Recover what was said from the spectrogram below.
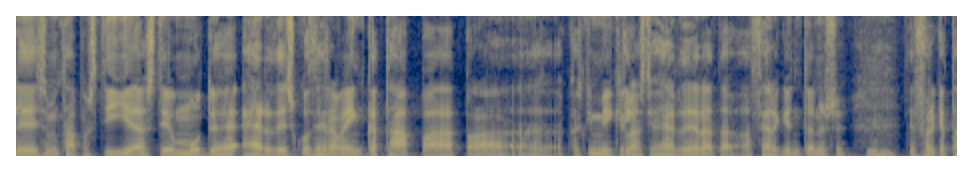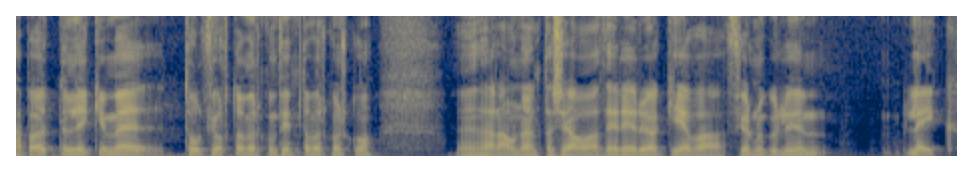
liði sem tapar stíi að stíum móti herði sko, þeir hafa enga tapa það er bara, eh, kannski mikilvægast hjá herði er að það fer ekki undan þessu. Þeir fara ekki að tapa öllum leikjum með 12-14 mörgum, 15 mörgum sko. Eh, það er ánægilegt að sjá að þeir eru að gefa fjölmörgum liðum leik.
